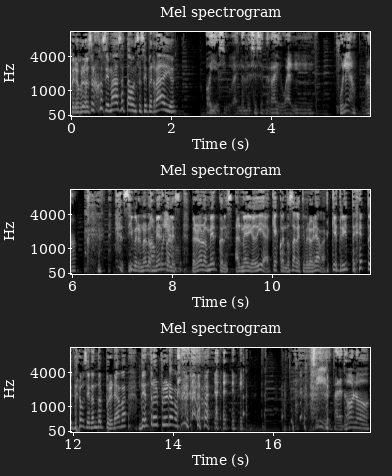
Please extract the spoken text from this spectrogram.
pero profesor José Massa, estamos en CCP Radio. Oye, si igual los de CCP Radio igual culean, po, ¿no? Sí, pero no los Todos miércoles, pero no los miércoles, al mediodía, que es cuando sale este programa. Qué triste, estoy promocionando el programa dentro del programa. Sí, para todos los,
